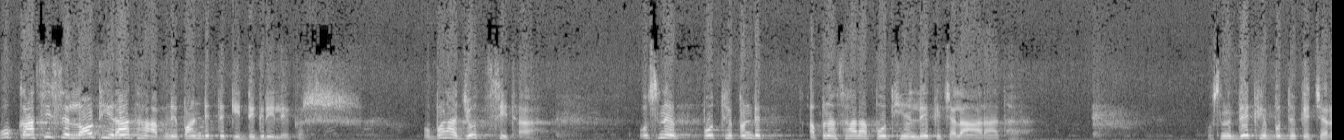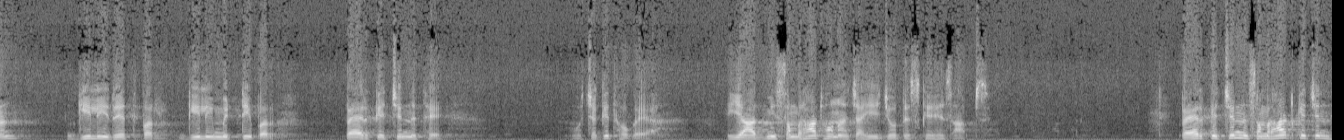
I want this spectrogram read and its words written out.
वो काशी से लौट ही रहा था अपने पांडित्य की डिग्री लेकर। वो बड़ा ज्योतिषी था। उसने पोथे पंडित अपना सारा पोथियाँ लेके चला आ रहा था। उसने देखे बुद्ध के चरण गीली रेत पर, गीली मिट्टी पर पैर के चिन्ह थे। वो चकित हो गया। यह आदमी सम्राट होना चाहिए ज्योतिष के हिसाब से। पैर के चिन्ह, सम्राट के चिन्ह।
